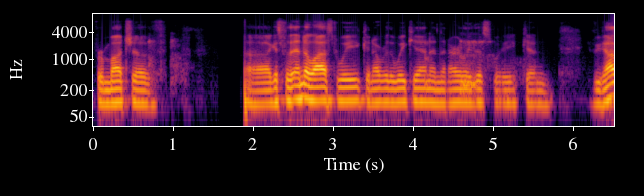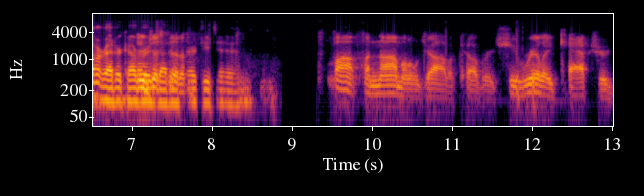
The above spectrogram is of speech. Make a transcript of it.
for much of, uh, I guess, for the end of last week and over the weekend and then early this week. And if you haven't read her coverage, I'd encourage you to. Phenomenal job of coverage. She really captured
